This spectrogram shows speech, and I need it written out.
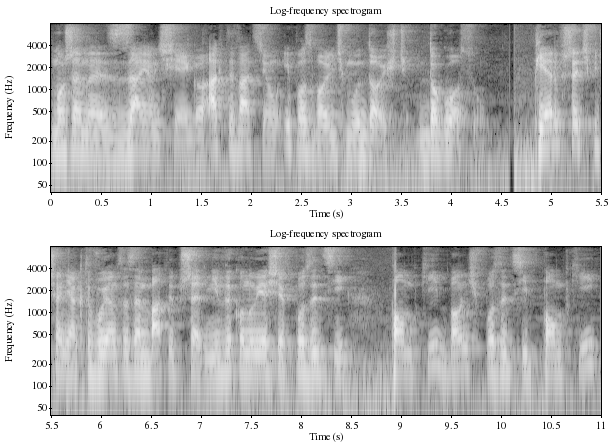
możemy zająć się jego aktywacją i pozwolić mu dojść do głosu. Pierwsze ćwiczenie aktywujące zębaty przedni wykonuje się w pozycji pompki bądź w pozycji pompki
